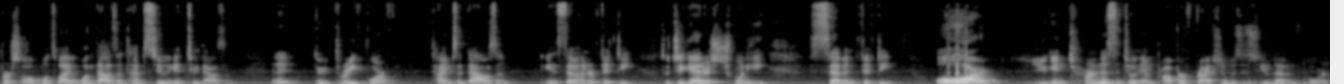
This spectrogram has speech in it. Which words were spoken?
first of all multiply 1,000 times 2 and get 2,000. And then do 3 4 times a 1,000 and get 750. So together is 2750. Or you can turn this into an improper fraction, which is 11 4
